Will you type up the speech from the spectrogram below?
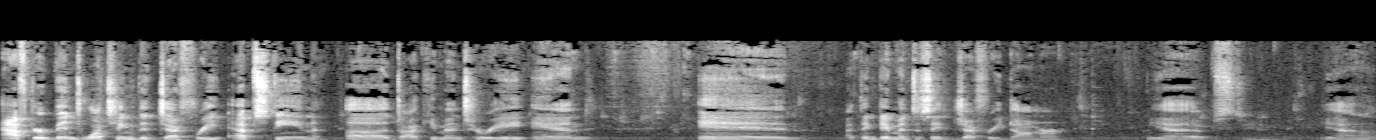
After binge watching the Jeffrey Epstein uh, documentary and and I think they meant to say Jeffrey Dahmer. Yeah. Epstein. Yeah, I don't,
